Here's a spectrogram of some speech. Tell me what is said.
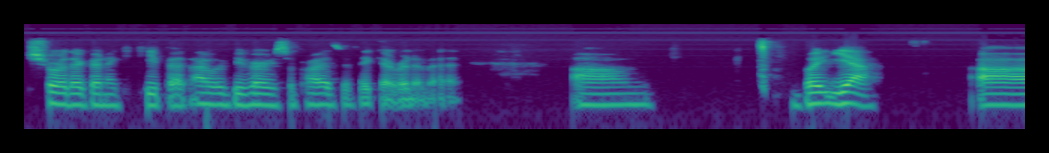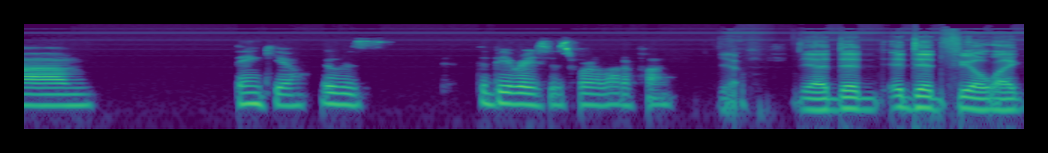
sure they're going to keep it. I would be very surprised if they get rid of it. Um, but yeah, um, thank you. It was the B races were a lot of fun. Yeah, yeah, it did. It did feel like,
